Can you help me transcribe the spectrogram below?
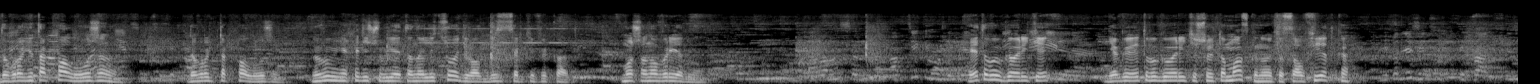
Да вроде так положено. Да вроде так положено. Но вы мне хотите, чтобы я это на лицо одевал без сертификата. Может оно вредное. Это вы говорите, я говорю, это вы говорите, что это маска, но это салфетка. Не подлежит сертификации,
